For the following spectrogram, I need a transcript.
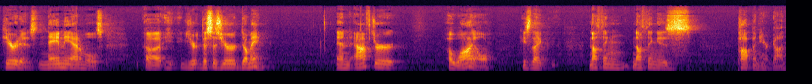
Here it is. Name the animals. Uh, this is your domain. And after a while, he's like, nothing, nothing is popping here, God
